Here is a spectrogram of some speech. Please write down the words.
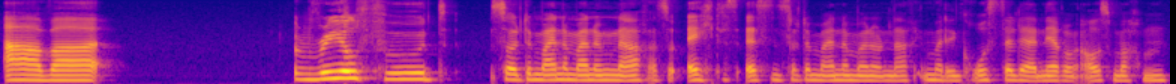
aber Real Food sollte meiner Meinung nach, also echtes Essen sollte meiner Meinung nach immer den Großteil der Ernährung ausmachen.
